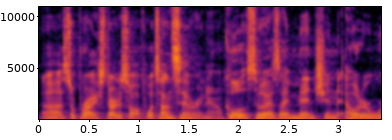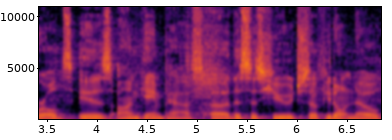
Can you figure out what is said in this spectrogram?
Uh, so, Bryce, start us off. What's on sale right now? Cool. So as I mentioned, Outer Worlds is on Game Pass. Uh, this is huge. So if you don't know,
